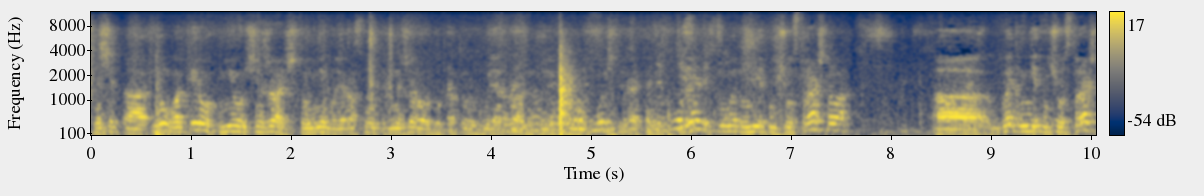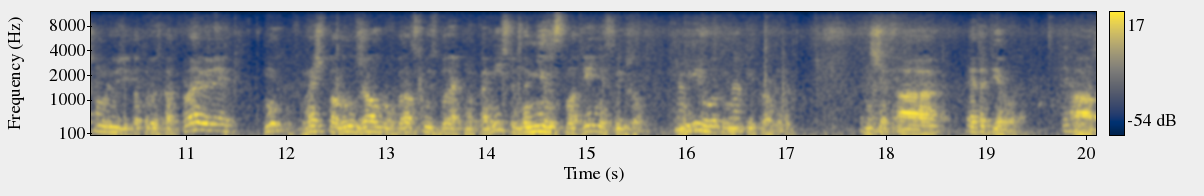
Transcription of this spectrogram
Значит, а, ну, во-первых, мне очень жаль, что не были рассмотрены жалобы, которые были отправлены по электронной почте, вероятно, они потерялись, но в этом нет ничего страшного. А, в этом нет ничего страшного, люди, которые их отправили, ну, значит, подадут жалобу в городскую избирательную комиссию на нерассмотрение своих жалоб. Не вижу в этом Да. никаких проблем. Значит, а, это первое. А,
